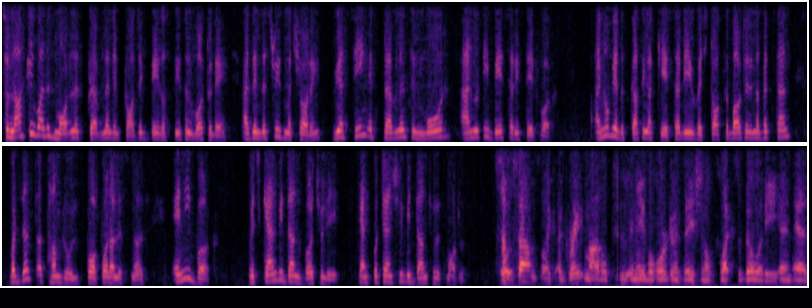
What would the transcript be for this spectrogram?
So lastly, while this model is prevalent in project-based or seasonal work today, as the industry is maturing, we are seeing its prevalence in more annuity-based steady-state work. I know we are discussing a case study which talks about it in a bit, Stan, but just a thumb rule for, for our listeners, any work which can be done virtually can potentially be done through this model. So it sounds like a great model to enable organizational flexibility. And as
